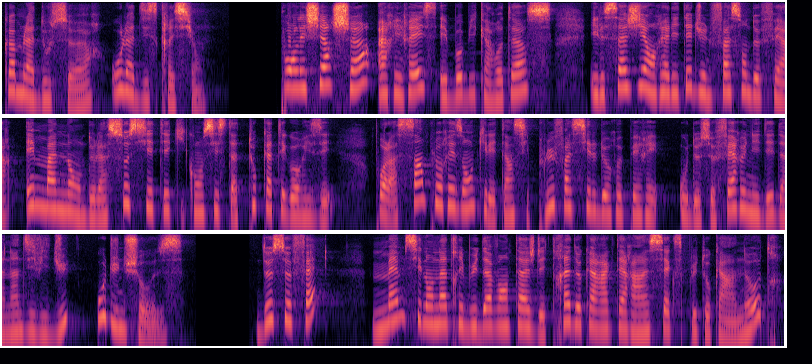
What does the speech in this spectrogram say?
comme la douceur ou la discrétion. Pour les chercheurs Harry Race et Bobby Carothers, il s'agit en réalité d'une façon de faire émanant de la société qui consiste à tout catégoriser, pour la simple raison qu'il est ainsi plus facile de repérer ou de se faire une idée d'un individu ou d'une chose. De ce fait, même si l'on attribue davantage des traits de caractère à un sexe plutôt qu'à un autre,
